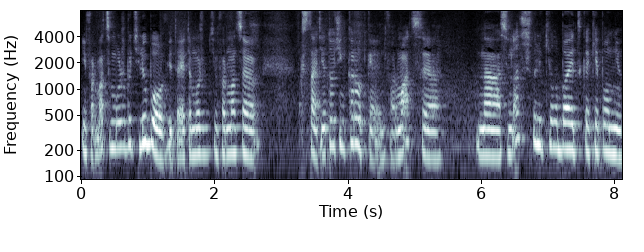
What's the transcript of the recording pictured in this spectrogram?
Информация может быть любого вида. Это может быть информация... Кстати, это очень короткая информация на 17, что ли, килобайт, как я помню.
